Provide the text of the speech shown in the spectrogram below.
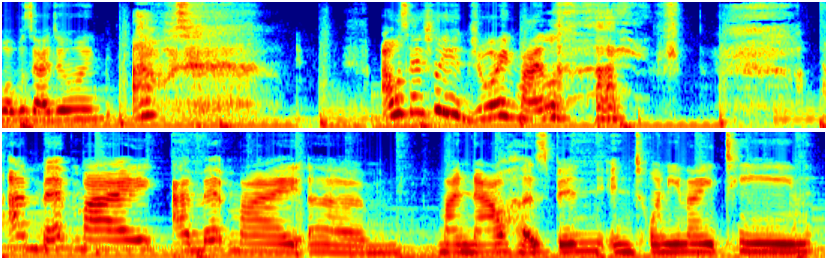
what was I doing? I was I was actually enjoying my life. I met my I met my um my now husband in 2019.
